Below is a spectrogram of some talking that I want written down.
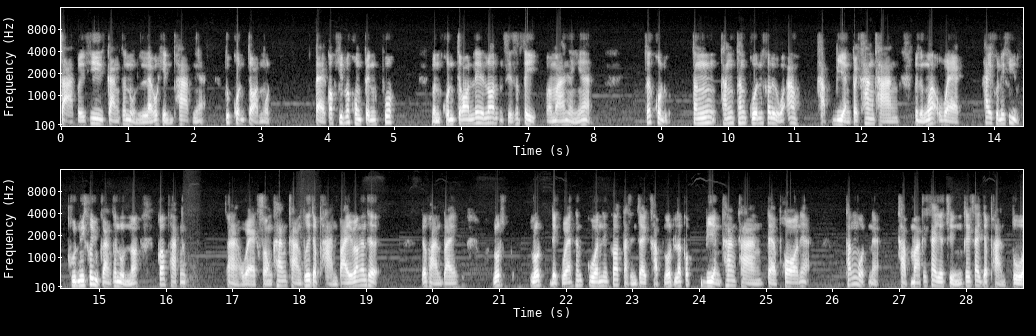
สาดไปที่กลางถนนแล้วเห็นภาพเนี้ยทุกคนจอดหมด แต่ก็คิดว่าคงเป็นพวก เหมือนคนจรเล่ร่อนเสียสติประมาณอย่างเงี้ยถ้าคนทั้งทั้งทั้งกวนเขาเลยบอกว่าอ้าวขับเบี่ยงไปข้างทางหมายถึงว่าแหวกให้คนนี้เขาอยู่คนนี้เขาอยู่กลางถนนเนาะก็พากัน อ่าแหวกสองข้างทางเพื่อจะผ่านไปว่างั้นเถอะจะผ่านไปรถรถเด็กแว้นทั้งกวนเนี่ยก็ตัดสินใจขับรถแล้วก็เบี่ยงข้างทาง แต่พอเนี่ยทั้งหมดเนี่ยขับมาใกล้ๆจะถึงใกล้ๆจะผ่านตัว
